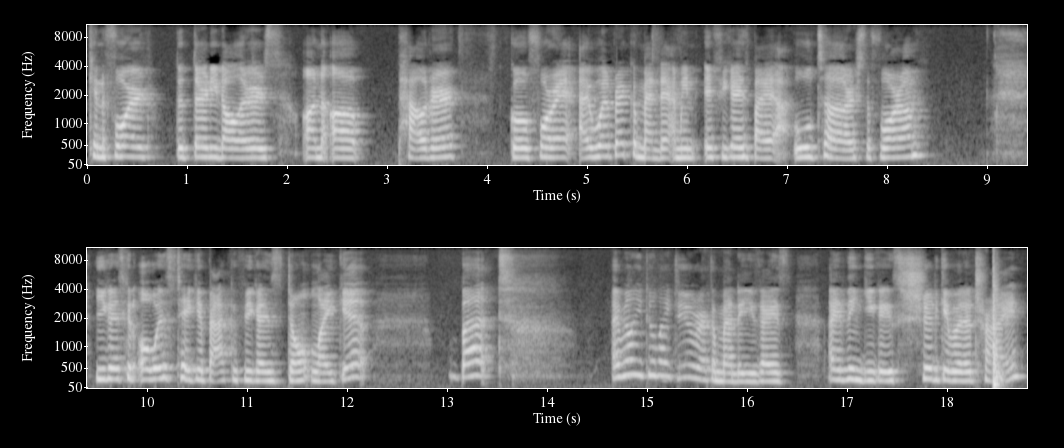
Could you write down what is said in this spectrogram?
can afford the $30 on a powder, go for it. I would recommend it. I mean, if you guys buy it at Ulta or Sephora, you guys can always take it back if you guys don't like it. But I really do like do recommend it, you guys. I think you guys should give it a try.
